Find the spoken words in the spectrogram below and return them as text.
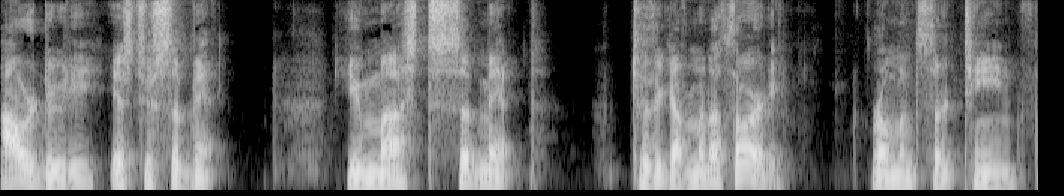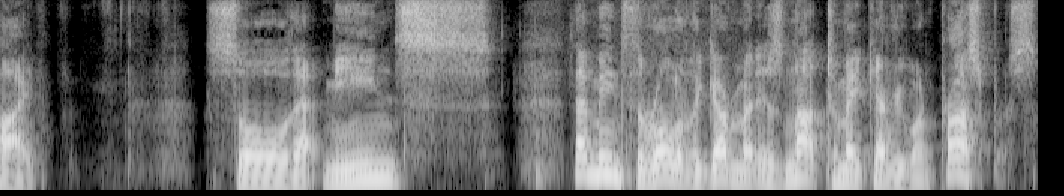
our duty is to submit. You must submit to the government authority. Romans 13, 5. So that means that means the role of the government is not to make everyone prosperous.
